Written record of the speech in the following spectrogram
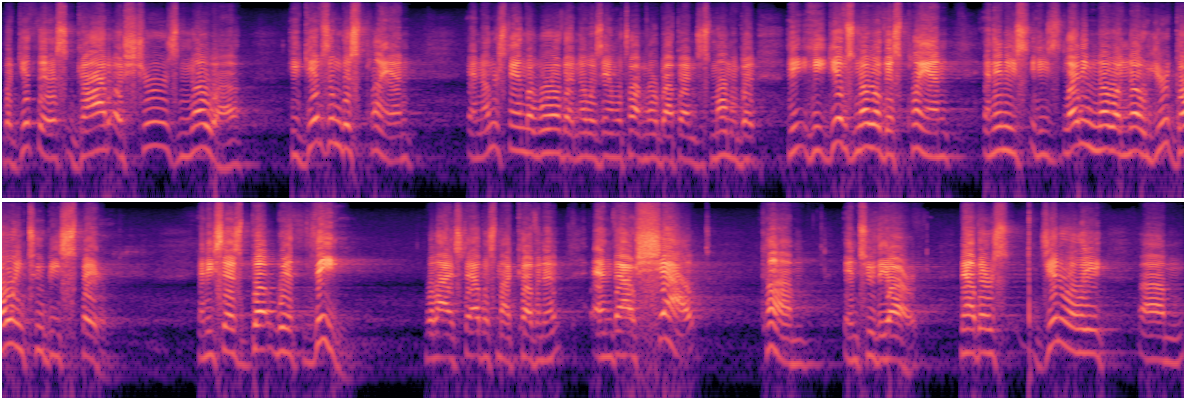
But get this, God assures Noah, he gives him this plan, and understand the world that Noah's in. We'll talk more about that in just a moment. But he, he gives Noah this plan, and then he's, he's letting Noah know, you're going to be spared. And he says, but with thee will I establish my covenant, and thou shalt come into the ark. Now, there's generally um,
